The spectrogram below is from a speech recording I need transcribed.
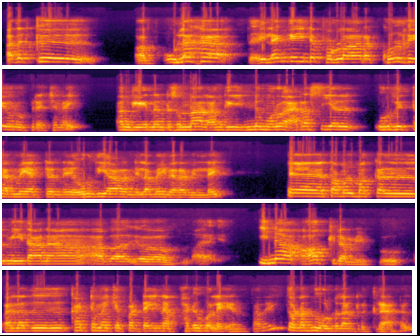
அதற்கு உலக இலங்கையின் பொருளாதார கொள்கை ஒரு பிரச்சனை. அங்கு என்னென்று சொன்னால் அங்கு இன்னும் ஒரு அரசியல் உறுதித்தன்மையற்ற உறுதியான நிலைமை வரவில்லை. தமிழ் மக்கள் மீதான இன ஆக்கிரமிப்பு அல்லது கட்டமைக்கப்பட்ட இன படுகொலை என்பதை தொடர்ந்து கொண்டுதான் இருக்கிறார்கள்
